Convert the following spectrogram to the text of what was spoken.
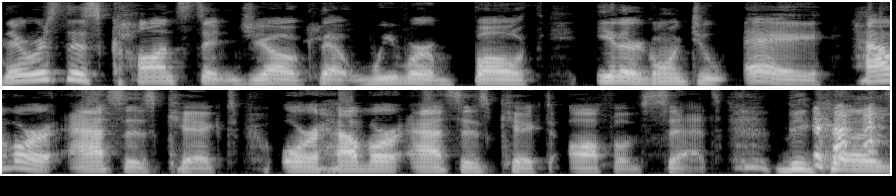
There was this constant joke that we were both either going to a have our asses kicked or have our asses kicked off of set because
